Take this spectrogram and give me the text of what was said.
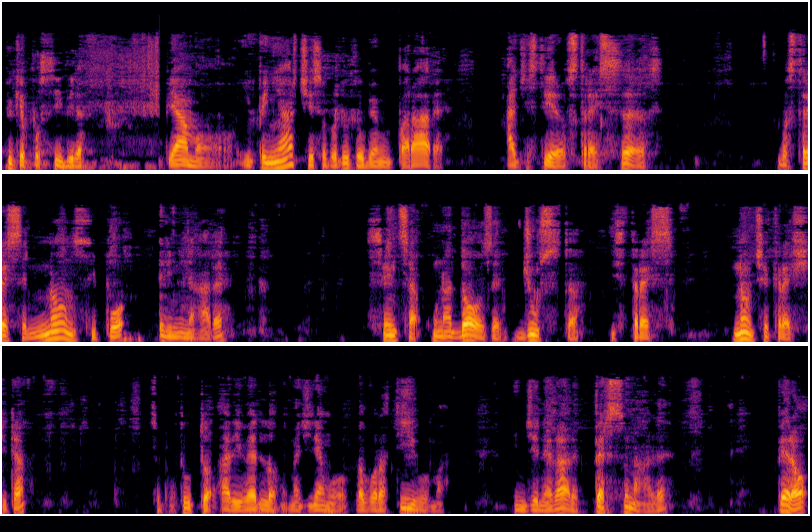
più che possibile. Dobbiamo impegnarci e soprattutto dobbiamo imparare a gestire lo stress lo stress non si può eliminare senza una dose giusta di stress. Non c'è crescita, soprattutto a livello, immaginiamo, lavorativo, ma in generale personale, però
